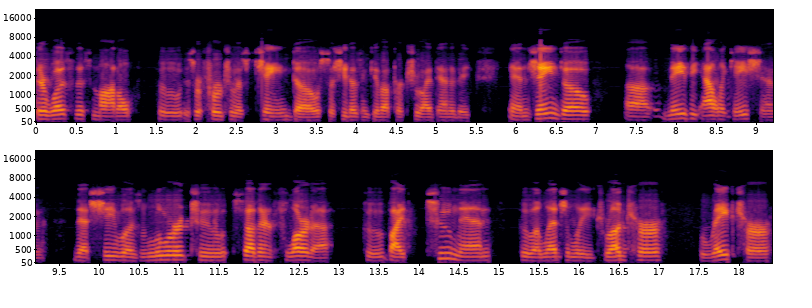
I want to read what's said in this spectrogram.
there was this model who is referred to as Jane Doe, so she doesn't give up her true identity. And Jane Doe uh, made the allegation that she was lured to southern Florida who, by two men who allegedly drugged her, raped her,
